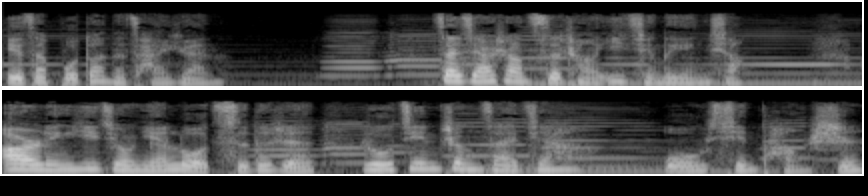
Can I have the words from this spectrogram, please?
也在不断的裁员。再加上此场疫情的影响，二零一九年裸辞的人，如今正在家无心躺尸。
